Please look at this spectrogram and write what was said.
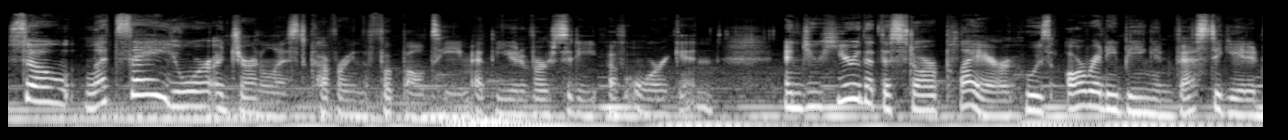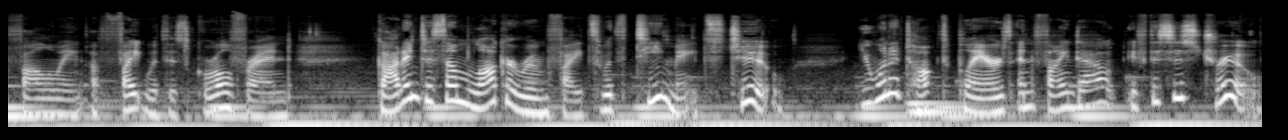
So, let's say you're a journalist covering the football team at the University of Oregon, and you hear that the star player, who is already being investigated following a fight with his girlfriend, got into some locker room fights with teammates too. You want to talk to players and find out if this is true.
